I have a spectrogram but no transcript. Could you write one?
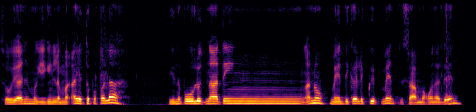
So, yan yung magiging laman. Ay, ito pa pala. Yung napulot nating, ano, medical equipment. Isama ko na din.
